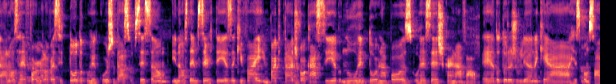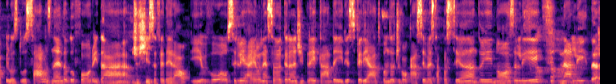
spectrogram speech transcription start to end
A nossa reforma ela vai ser toda com recurso da subseção e nós temos certeza que vai impactar a advocacia no retorno após o recesso de carnaval. É a doutora Juliana que é a responsável pelas duas salas, né, da do fórum e da Justiça Federal e eu vou auxiliar ela nessa grande empreitada aí desse feriado, quando a advocacia vai estar passeando e nós ali Descansando. na lida.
